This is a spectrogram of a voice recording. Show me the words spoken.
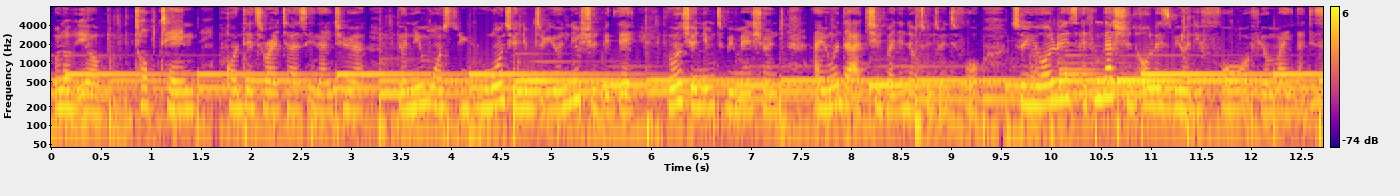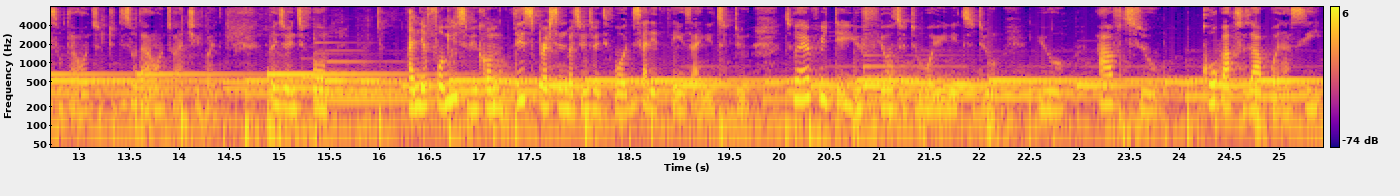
one of the um, top 10 content writers in Nigeria. Your name wants you want your name to your name should be there. You want your name to be mentioned and you want that achieved by the end of 2024 so you always I think that should always be on the fore of your mind that this is what I want to do this is what I want to achieve by 2024 and then for me to become this person by 2024 these are the things i need to do. So every day you feel to do what you need to do you have to go back to that point and see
